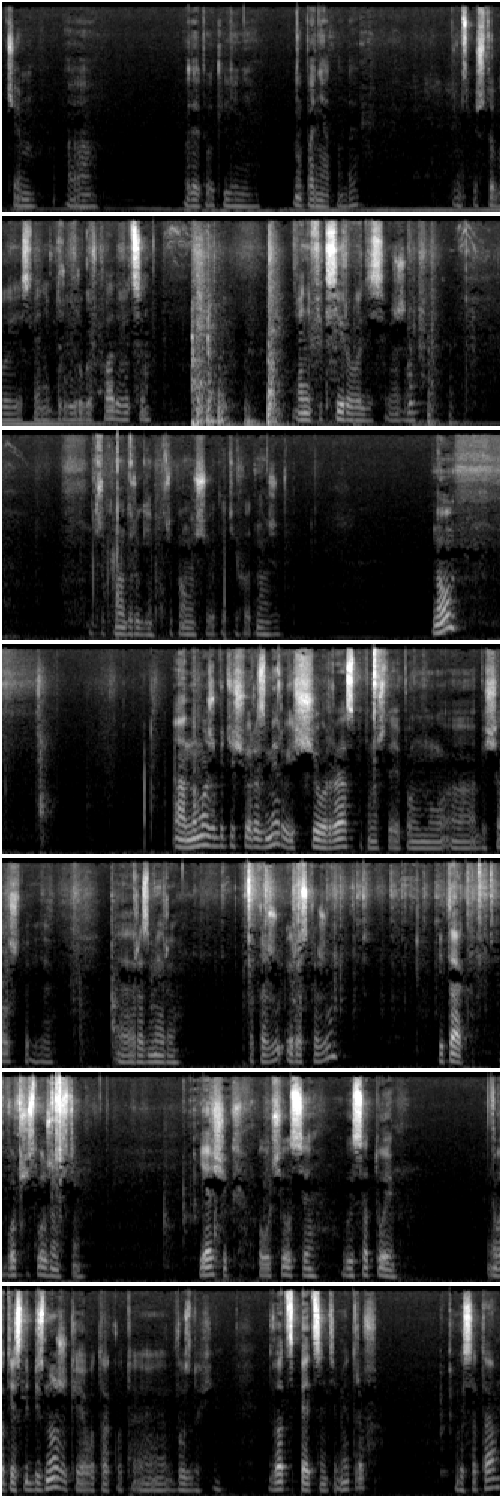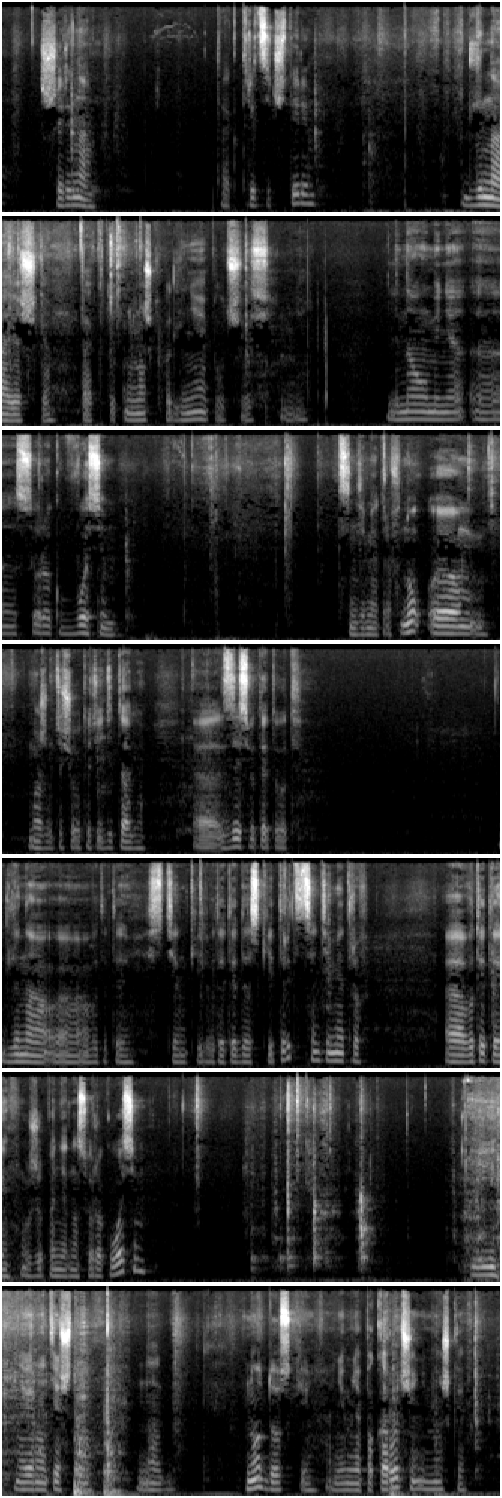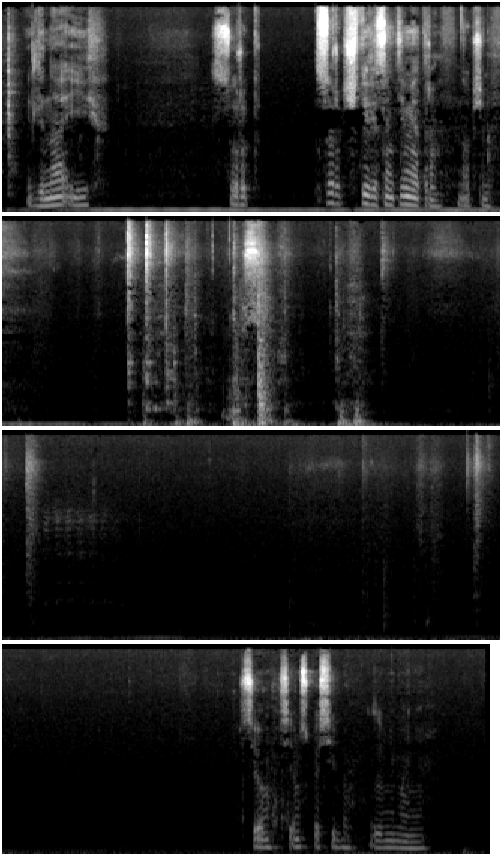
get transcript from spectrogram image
чем э, вот эта вот линия. Ну, понятно, да? В принципе, чтобы, если они друг в друга вкладываются, они фиксировались уже друг на друге при помощи вот этих вот ножек. Ну, а, ну может быть еще размер, еще раз, потому что я, по-моему, э, обещал, что я э, размеры покажу и расскажу. Итак, в общей сложности ящик получился высотой, вот если без ножек, я вот так вот э, в воздухе, 25 сантиметров. Высота, ширина, так, 34, длина ящика, так, тут немножко подлиннее получилось. Длина у меня э, 48 сантиметров. Ну, э, может быть, еще вот эти детали. Э, здесь вот это вот длина э, вот этой стенки или вот этой доски 30 сантиметров. Э, вот этой уже, понятно, 48. И, наверное, те, что на дно доски, они у меня покороче немножко. И длина их 40, 44 сантиметра. В общем, ну, все. Все, всем спасибо за внимание.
